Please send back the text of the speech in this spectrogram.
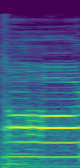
끊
